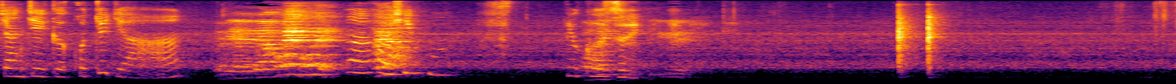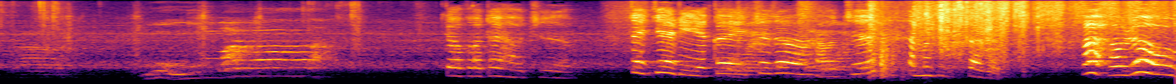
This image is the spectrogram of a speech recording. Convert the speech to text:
蘸这个火椒酱，嗯，好幸福，流口水。这个太好吃了，在这里也可以吃到好吃，他们是做的，啊，好热，好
